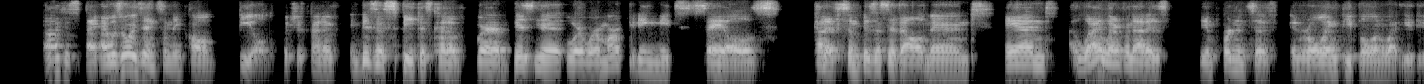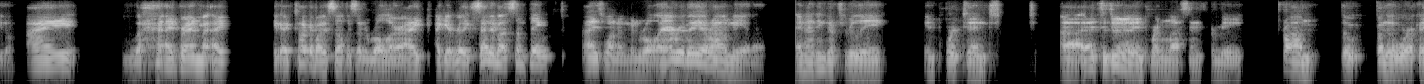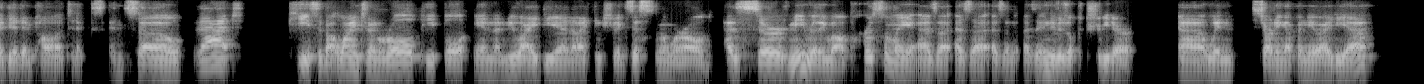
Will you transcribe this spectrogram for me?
I, just, I was always in something called field, which is kind of in business speak is kind of where business, where where marketing meets sales, kind of some business development. And what I learned from that is the importance of enrolling people in what you do. I I brand my I, I talk about myself as an enroller. I, I get really excited about something. I just want to enroll everybody around me in it. And I think that's really important. Uh, that's a really important lesson for me from the from the work I did in politics. And so that piece about wanting to enroll people in a new idea that I think should exist in the world has served me really well personally as a as a as an as an individual contributor uh, when starting up a new idea.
